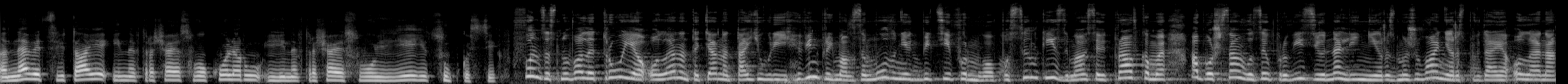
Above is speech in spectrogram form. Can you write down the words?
не відцвітає і не втрачає свого кольору, і не втрачає своєї цупкості. Фонд заснували троє – Олена, Тетяна та Юрій. Він приймав замовлення від бійців, формував посилки і займався відправками, або ж сам возив провізію на лінії розмежування, розповідає Олена.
